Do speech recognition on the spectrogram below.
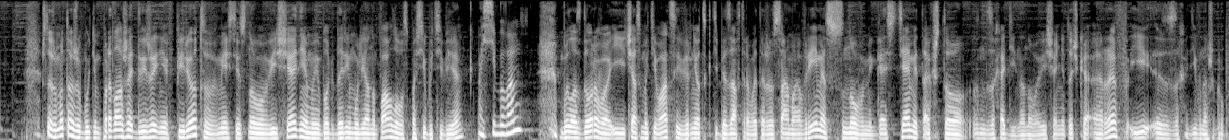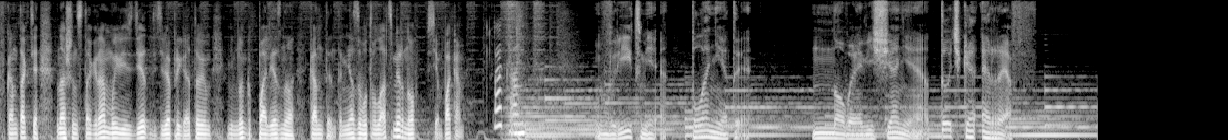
Что же, мы тоже будем продолжать движение вперед вместе с новым вещанием и благодарим Ульяну Павлову. Спасибо тебе. Спасибо вам. Было здорово, и час мотивации вернется к тебе завтра в это же самое время с новыми гостями, так что заходи на нововещание.рф и заходи в нашу группу ВКонтакте, в наш Инстаграм, мы везде для тебя приготовим немного полезного контента. Меня зовут Влад Смирнов, всем пока. Пока. В ритме планеты. Новое вещание .рф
